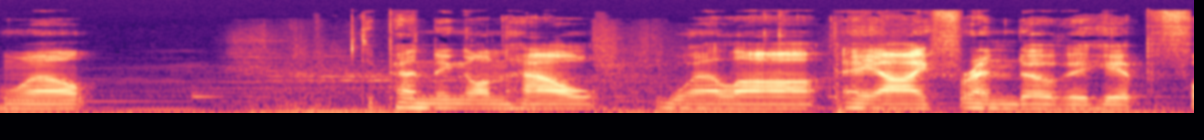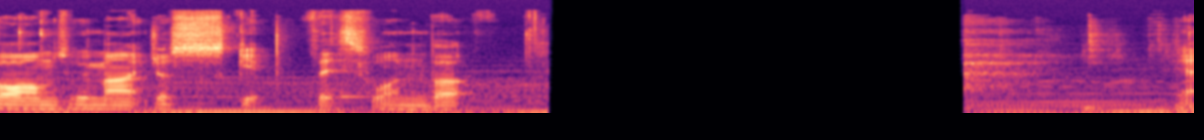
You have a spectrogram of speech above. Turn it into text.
Well, depending on how well our AI friend over here performs, we might just skip this one, but... Yeah,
